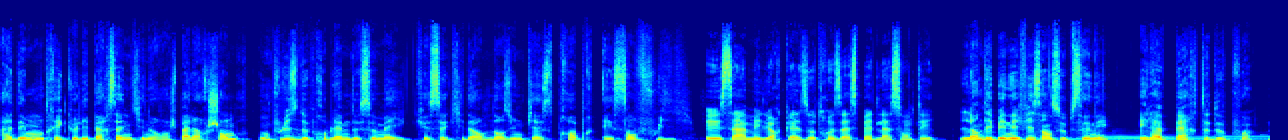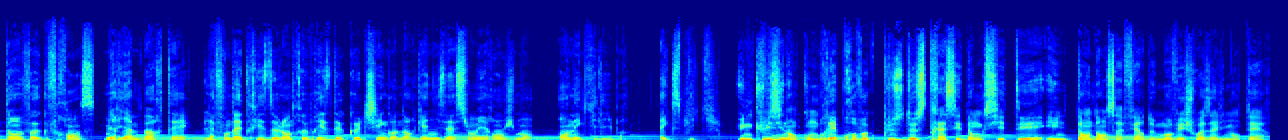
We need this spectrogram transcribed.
a démontré que les personnes qui ne rangent pas leur chambre ont plus de problèmes de sommeil que ceux qui dorment dans une pièce propre et sans fouillis. Et ça améliore quels autres aspects de la santé? L'un des bénéfices insoupçonnés et la perte de poids. Dans Vogue France, Myriam Portet, la fondatrice de l'entreprise de coaching en organisation et rangement en équilibre, explique. Une cuisine encombrée provoque plus de stress et d'anxiété et une tendance à faire de mauvais choix alimentaires.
